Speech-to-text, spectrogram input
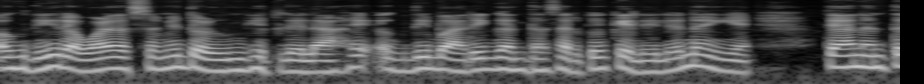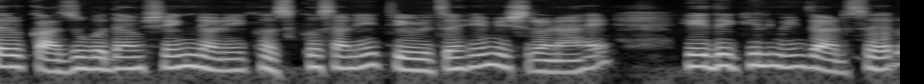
अगदी रवाळ असं मी दळून घेतलेलं आहे. अगदी बारीक गंधासारखं केलेलं नाही आहे त्यानंतर काजू बदाम शेंगदाणे खसखस आणि तिळचं हे मिश्रण आहे. हे देखील मी जाडसर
